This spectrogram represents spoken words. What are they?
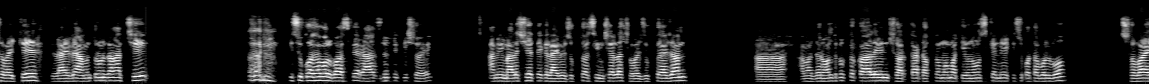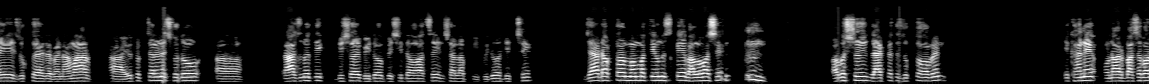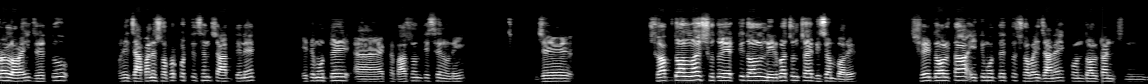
সবাইকে লাইভে আমন্ত্রণ জানাচ্ছি। কিছু কথা বলব আজকে রাজনৈতিক বিষয়ে। আমি মালয়েশিয়া থেকে লাইভে যুক্ত আছি ইনশাল্লাহ সবাই যুক্ত হয়ে যান। আমাদের অন্তর্ভুক্তকালীন সরকার ডক্টর মোহাম্মদ ইউনুসকে নিয়ে কিছু কথা বলব। সবাই যুক্ত হয়ে যাবেন। আমার ইউটিউব চ্যানেলে শুধু রাজনৈতিক বিষয়ে ভিডিও বেশি দেওয়া আছে ইনশাল্লাহ ভিডিও দিচ্ছি। যারা ডক্টর মোহাম্মদ ইউনুসকে ভালোবাসেন অবশ্যই লাইভটাতে যুক্ত হবেন। এখানে ওনার বাসা বড়ার লড়াই, যেহেতু উনি জাপানে সফর করতেছেন চার দিনের, ইতিমধ্যে একটা ভাষণ দিচ্ছেন উনি যে সব দল নয়, শুধু একটি দল নির্বাচন চায় ডিসেম্বরে। সেই দলটা ইতিমধ্যে তো সবাই জানে কোন দলটা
